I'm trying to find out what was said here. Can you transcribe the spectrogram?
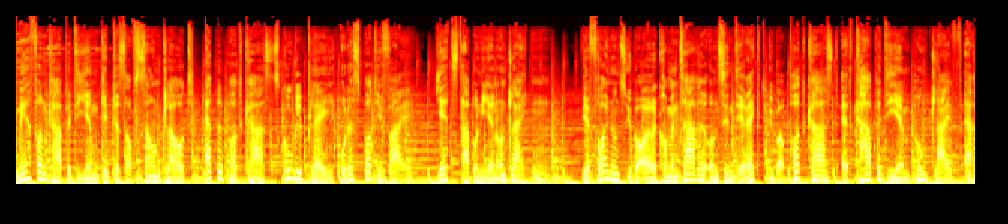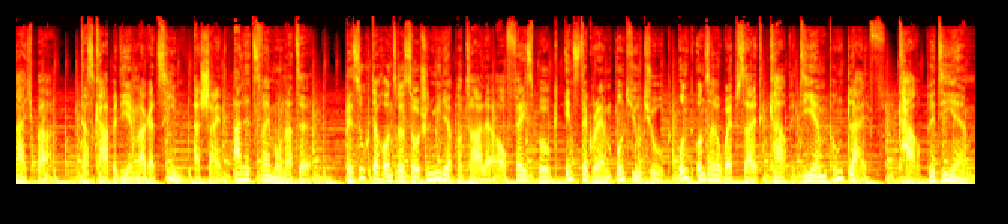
Mehr von Carpe Diem gibt es auf Soundcloud, Apple Podcasts, Google Play oder Spotify. Jetzt abonnieren und liken. Wir freuen uns über eure Kommentare und sind direkt über podcast.carpediem.live erreichbar. Das Diem Magazin erscheint alle zwei Monate. Besucht auch unsere Social Media Portale auf Facebook, Instagram und YouTube und unsere Website carpediem.live. Carpe Diem,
